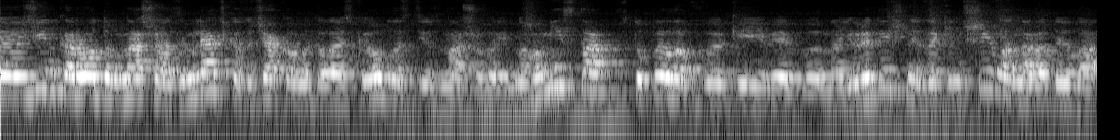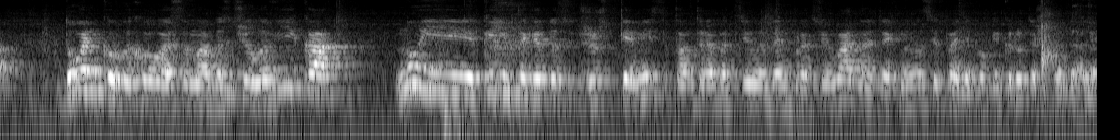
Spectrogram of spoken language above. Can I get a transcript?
е, жінка родом наша землячка з Очакова Миколаївської області, з нашого рідного міста. Вступила в Києві на юридичний, закінчила, народила доньку, виховує сама без чоловіка. Ну і Київ таке досить жорстке місто, там треба цілий день працювати, навіть як на велосипеді, поки крутиш педалі,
